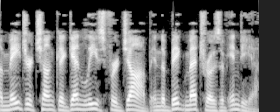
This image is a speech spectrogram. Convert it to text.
a major chunk again leaves for job in the big metros of India.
